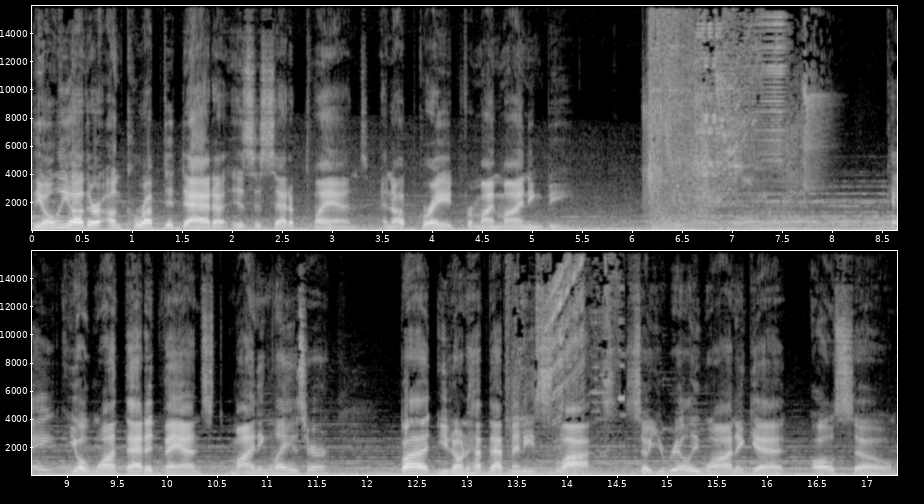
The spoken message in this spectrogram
The only other uncorrupted data is a set of plans, an upgrade for my mining beam. Okay, you'll want that advanced mining laser, but you don't have that many slots, so you really want to get also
